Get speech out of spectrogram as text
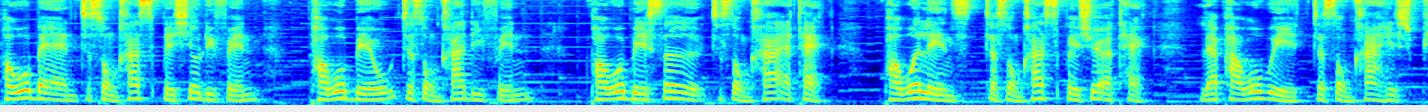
Power Band จะส่งค่า Special Defense Power Belt จะส่งค่า Defense Power Baser จะส่งค่า Attack Power Lens จะส่งค่า Special Attack และ Power Weight จะส่งค่า HP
